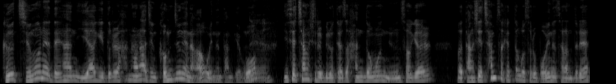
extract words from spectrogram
그 증언에 대한 이야기들을 하나하나 지금 검증해 나가고 있는 단계고 네. 이세창 씨를 비롯해서 한동훈, 윤석열 어, 당시에 참석했던 것으로 보이는 사람들의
